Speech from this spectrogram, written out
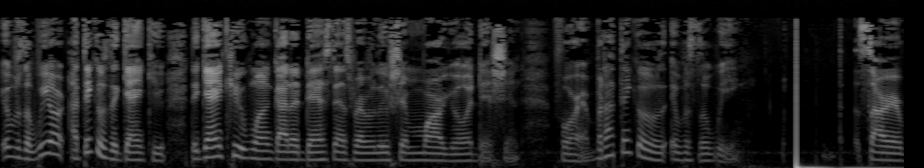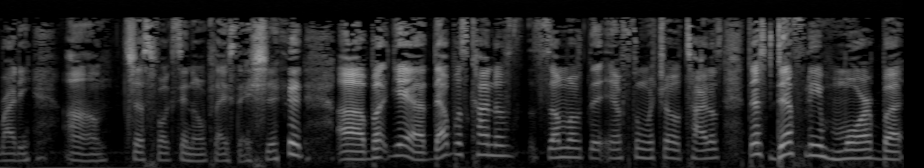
it was a Wii or I think it was the GameCube. The GameCube one got a Dance Dance Revolution Mario edition for it, but I think it was it was the Wii sorry everybody um just focusing on playstation uh but yeah that was kind of some of the influential titles there's definitely more but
